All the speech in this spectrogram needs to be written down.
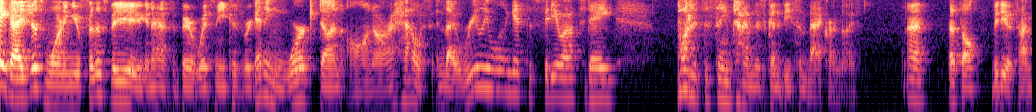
Hey guys, just warning you, for this video you're going to have to bear with me because we're getting work done on our house, and I really want to get this video out today, but at the same time there's going to be some background noise. Alright, that's all. Video time.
